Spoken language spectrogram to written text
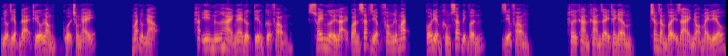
nhộn diệp đại thiếu lòng của trong nháy. Mắt đột ngạo hắc y nữ hải nghe được tiếng cửa phòng, xoay người lại quan sát diệp phong liếc mắt, có điểm không xác định vấn, diệp phong. Hơi khàn khàn dày thanh âm, trăng rằm vậy dài nhỏ mày liễu,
